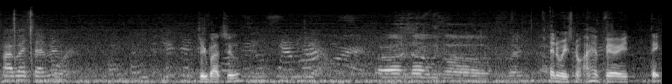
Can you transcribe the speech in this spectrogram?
Five by seven. Three by two. Uh, no, it was uh. Like, uh Anyways, no, I have very thick,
